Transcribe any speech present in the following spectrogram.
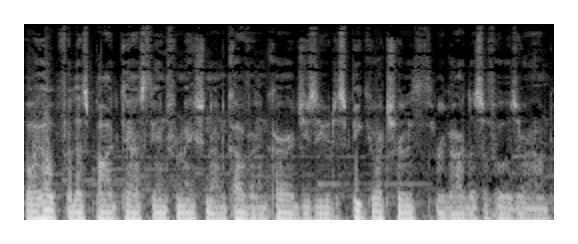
But we hope for this podcast the information uncovered encourages you to speak your truth regardless of who is around.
